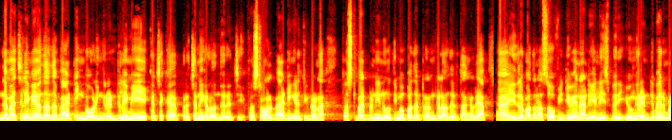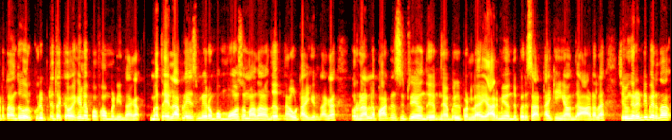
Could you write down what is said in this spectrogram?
இந்த மேட்ச்லையுமே வந்து அந்த பேட்டிங் பவுலிங் ரெண்டுலேயுமே எக்கச்சக்க பிரச்சனைகள் வந்துருச்சு. ஃபர்ஸ்ட் ஆஃப் ஆல் பேட்டிங் எடுத்துக்கிட்டோன்னா ஃபர்ஸ்ட் பேட் பண்ணி நூற்றி முப்பத்தெட்டு ரன்களை வந்து எடுத்தாங்க இல்லையா இதில் பார்த்தோன்னா சோஃபி டிவேன் அண்ட் எலிஸ்பெரி இவங்க ரெண்டு பேரும் மட்டும் தான் வந்து ஒரு குறிப்பிடத்தக்க வகையில் பெர்ஃபார்ம் பண்ணியிருந்தாங்க. மற்ற எல்லா பிளேயர்ஸுமே ரொம்ப மோசமாக தான் வந்து அவுட் ஆகியிருந்தாங்க. ஒரு நல்ல பார்ட்னர்ஷிப்ஸே வந்து பில்ட் பண்ணல. யாருமே வந்து பெருசாக அட்டாக்கிங்காக வந்து ஆடலை. ஸோ இவங்க ரெண்டு பேரும் தான்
